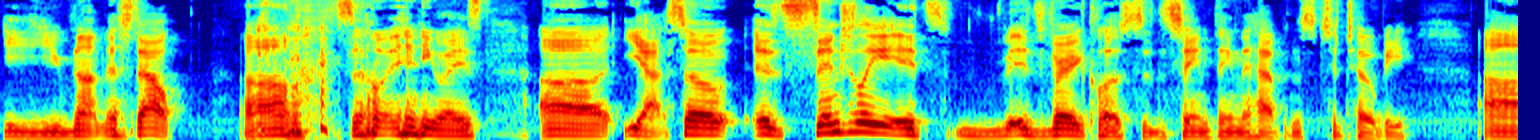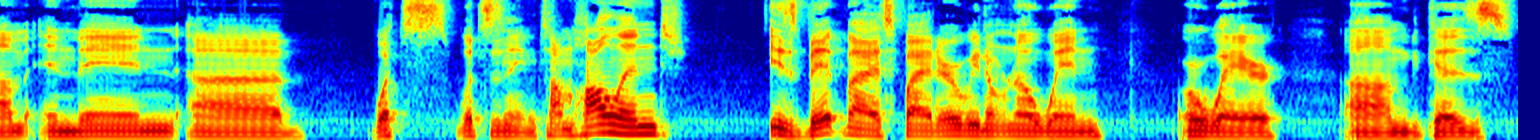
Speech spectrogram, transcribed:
you've not missed out. Um, so, anyways, uh, yeah. So essentially, it's it's very close to the same thing that happens to Tobey. Um, and then uh, what's what's his name? Tom Holland is bit by a spider. We don't know when or where, um, because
